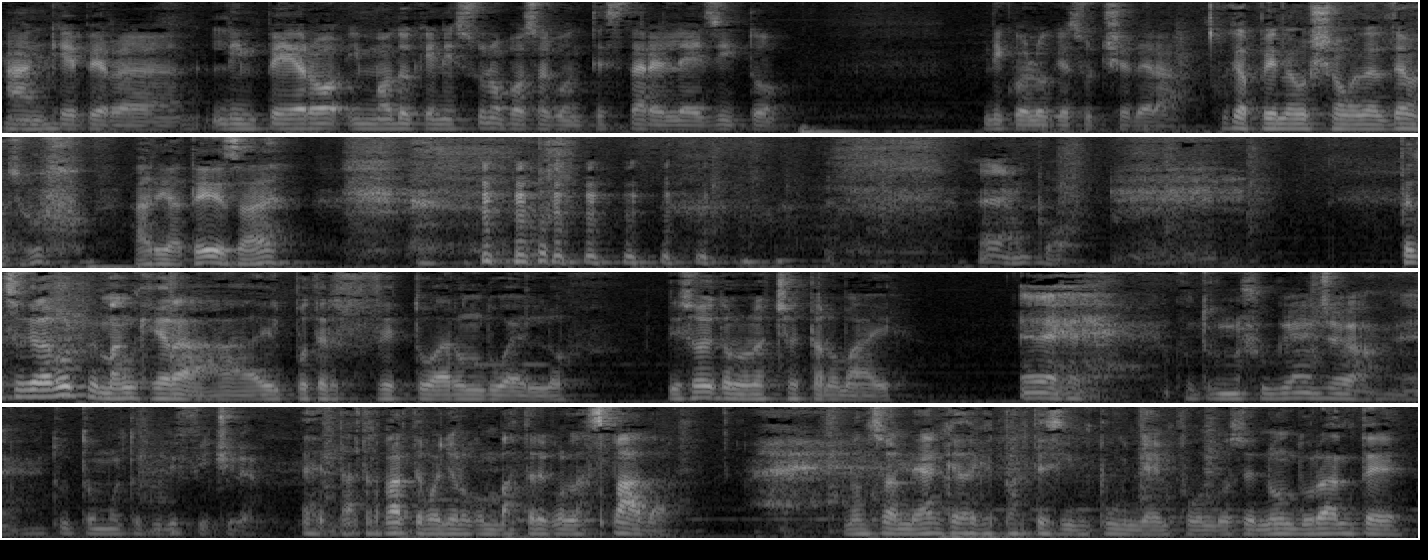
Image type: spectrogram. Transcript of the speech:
anche per eh, l'impero in modo che nessuno possa contestare l'esito di quello che succederà. Che appena usciamo dal tema, uff, aria tesa, eh? Eh, un po'. Penso che la Volpe mancherà il poter effettuare un duello. Di solito non accettano mai. Eh, contro uno Shugenja è tutto molto più difficile. Eh, d'altra parte vogliono combattere con la spada. Non so neanche da che parte si impugna in fondo, se non durante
